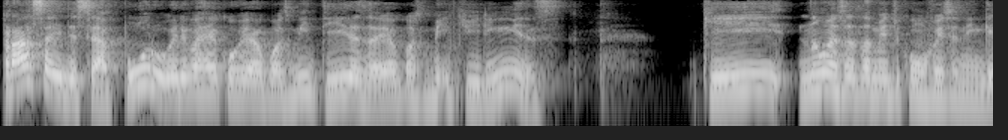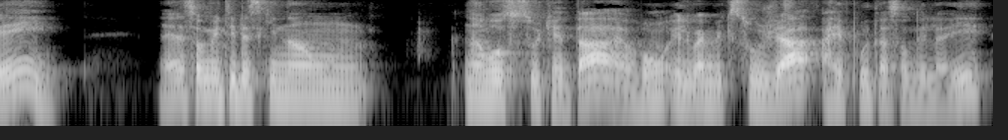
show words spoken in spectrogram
para sair desse apuro, ele vai recorrer a algumas mentiras aí, algumas mentirinhas que não exatamente convencem ninguém, né? São mentiras que não não vou se sustentar, ele vai meio que sujar a reputação dele aí,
